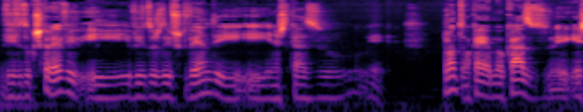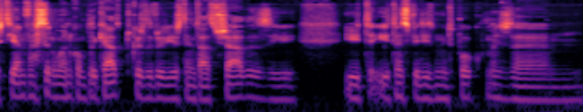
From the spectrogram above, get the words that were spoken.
vive do que escreve e, vive dos livros que vende e, e, neste caso é, pronto, ok, é o meu caso este ano vai ser um ano complicado porque as livrarias têm estado fechadas e, e, e tem-se vendido muito pouco, mas uh,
